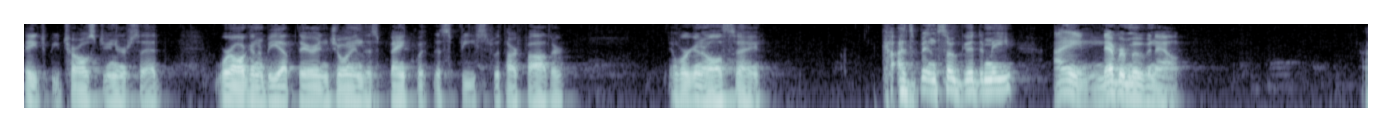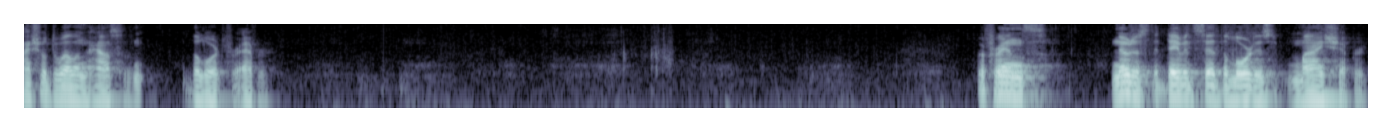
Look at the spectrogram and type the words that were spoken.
H.B. Charles Jr. said. We're all going to be up there enjoying this banquet, this feast with our Father. And we're going to all say, God's been so good to me, I ain't never moving out. I shall dwell in the house of the Lord forever. But, friends, notice that David said, The Lord is my shepherd.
